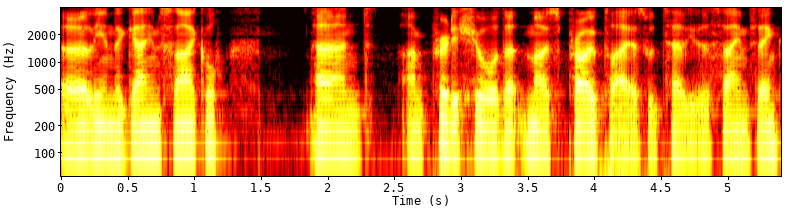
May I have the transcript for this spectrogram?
early in the game cycle, and I'm pretty sure that most pro players would tell you the same thing,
